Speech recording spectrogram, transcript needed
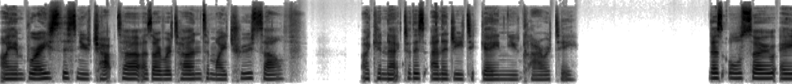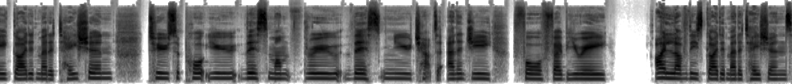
I embrace this new chapter as I return to my true self. I connect to this energy to gain new clarity. There's also a guided meditation to support you this month through this new chapter energy for February. I love these guided meditations.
